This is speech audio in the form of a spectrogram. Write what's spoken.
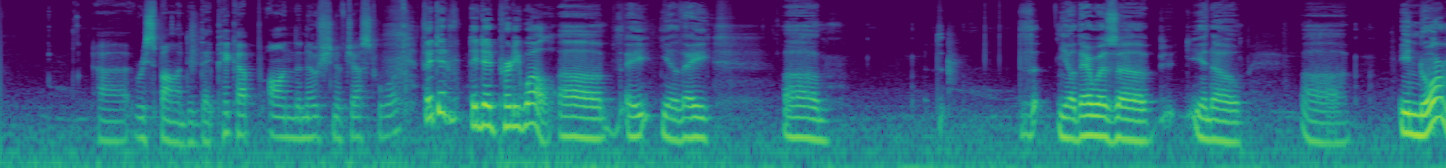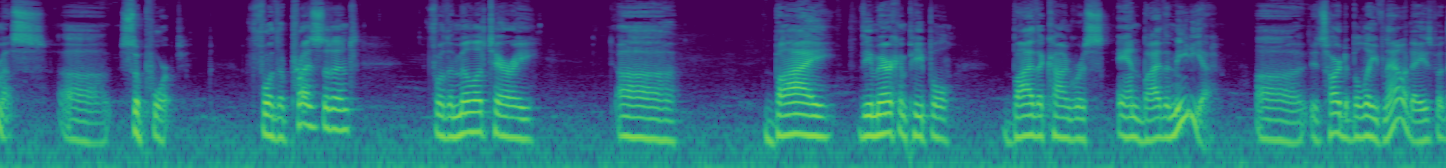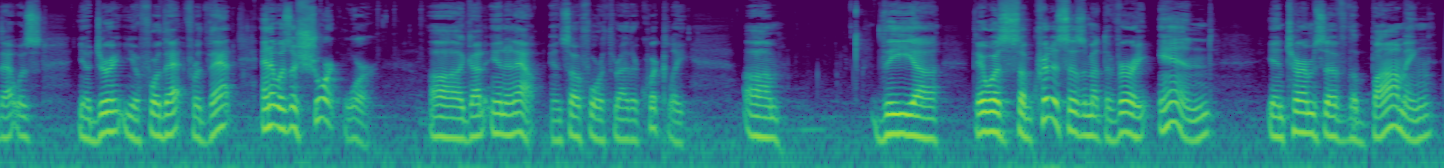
uh, respond? Did they pick up on the notion of just war? They did. They did pretty well. Uh, they, you know, they, um, the, you know, there was a, you know, uh, enormous uh, support for the president, for the military, uh, by the American people by the Congress and by the media. Uh, it's hard to believe nowadays, but that was you know during you know for that for that, and it was a short war. Uh, got in and out and so forth rather quickly. Um, the uh, there was some criticism at the very end in terms of the bombing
